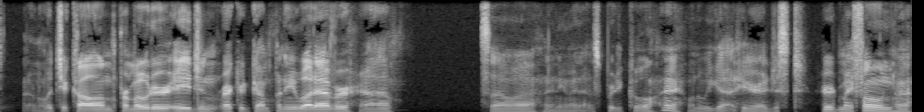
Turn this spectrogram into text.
I don't know what you call him, promoter, agent, record company, whatever. So anyway, that was pretty cool. Hey, what do we got here? I just heard my phone.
